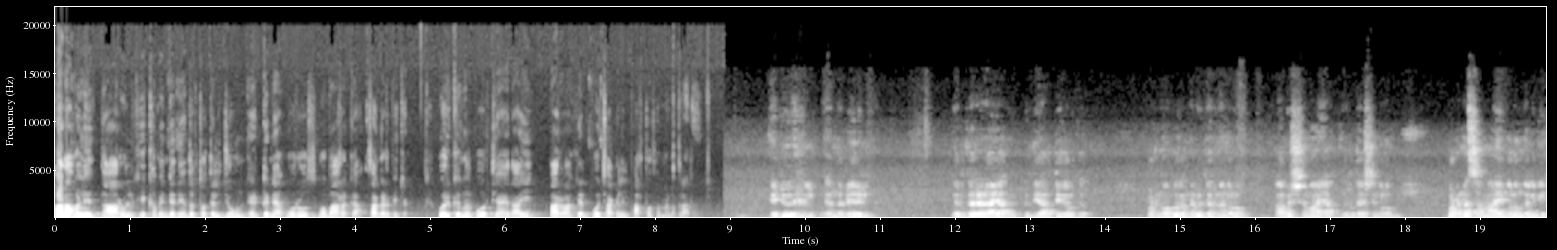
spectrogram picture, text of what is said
പാണാവള്ളി ദാറുൽ ഹിഖമിന്റെ നേതൃത്വത്തിൽ ജൂൺ എട്ടിന് ഉറൂസ് മുബാറക്ക സംഘടിപ്പിക്കും. ഒരുക്കങ്ങൾ പൂർത്തിയായതായി ഭാരവാഹികൾ പൂച്ചാക്കലിൽ വാർത്താ സമ്മേളനത്തിൽ അറിയിച്ചു. എഡ്യു ഹെൽപ്പ് എന്ന പേരിൽ നിർധരരായ വിദ്യാർത്ഥികൾക്ക് പഠനോപകരണ വിതരണങ്ങളും ആവശ്യമായ നിർദ്ദേശങ്ങളും പഠന സഹായങ്ങളും നൽകി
